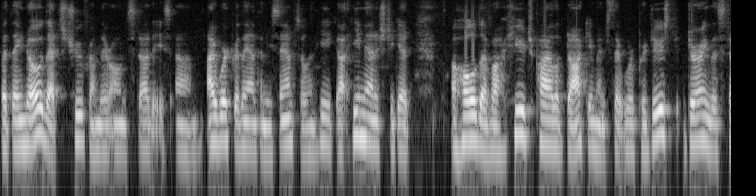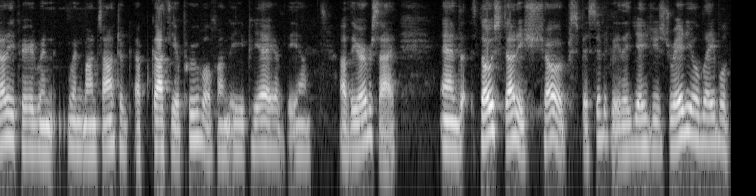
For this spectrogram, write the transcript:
but they know that's true from their own studies. Um, I worked with Anthony Samsel, and he got he managed to get a hold of a huge pile of documents that were produced during the study period when when Monsanto got the approval from the EPA of the um, of the herbicide. And those studies showed specifically that they used radio labeled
